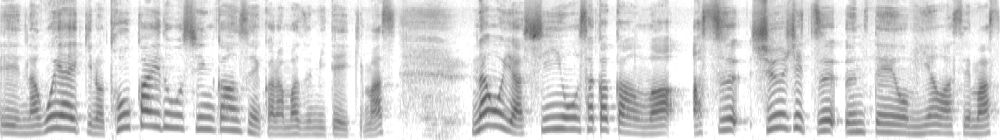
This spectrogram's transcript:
えー、名古屋駅の東海道新幹線からまず見ていきます、名古屋新大阪間は明日終日運転を見合わせます。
